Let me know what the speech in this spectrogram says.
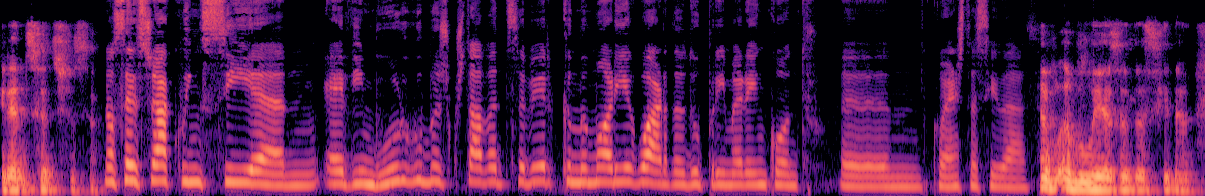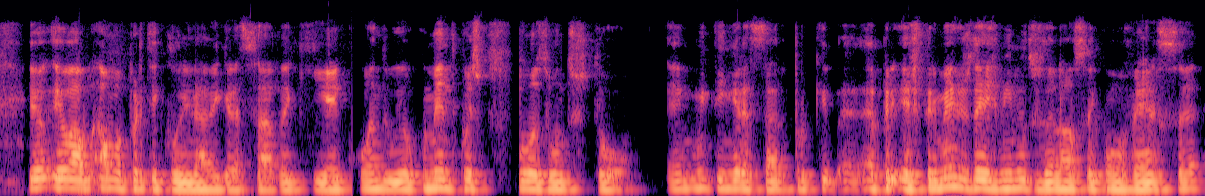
grande satisfação. Não sei se já conhecia hum, Edimburgo, mas gostava de saber que memória guarda do primeiro encontro um, com esta cidade. A, a beleza da cidade. Eu, eu, há uma particularidade engraçada que é quando eu comento com as pessoas onde estou, é muito engraçado porque os primeiros 10 minutos da nossa conversa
